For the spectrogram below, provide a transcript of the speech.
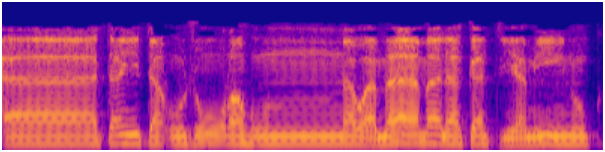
آتيت أجورهن وما ملكت يمينك.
